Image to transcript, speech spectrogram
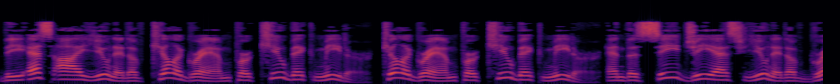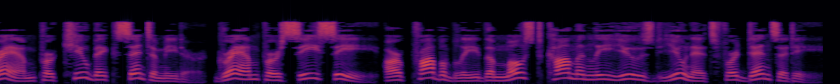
the SI unit of kilogram per cubic meter, kilogram per cubic meter, and the CGS unit of gram per cubic centimeter, gram per cc, are probably the most commonly used units for density.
